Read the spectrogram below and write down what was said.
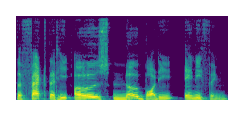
the fact that he owes nobody anything.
